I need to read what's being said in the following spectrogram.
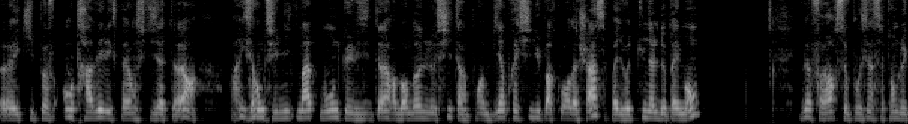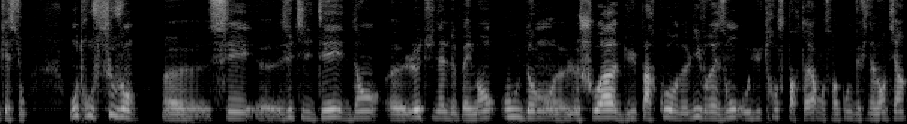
euh, qui peuvent entraver l'expérience utilisateur. Par exemple, si une heatmap montre que les visiteurs abandonnent le site à un point bien précis du parcours d'achat, ça peut être votre tunnel de paiement, il va falloir se poser un certain nombre de questions. On trouve souvent euh, ces euh, utilités dans euh, le tunnel de paiement ou dans le choix du parcours de livraison ou du transporteur. On se rend compte que finalement, tiens,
